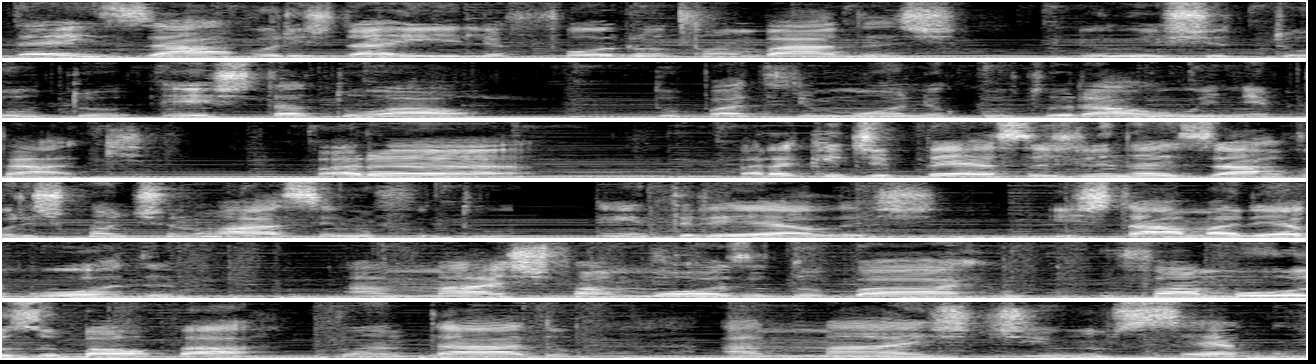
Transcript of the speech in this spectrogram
10 árvores da ilha foram tombadas pelo Instituto Estatual do Patrimônio Cultural, o INEPAC, para, para que de pé essas lindas árvores continuassem no futuro. Entre elas está a Maria Gorda, a mais famosa do bairro, o famoso baobá, plantado há mais de um século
